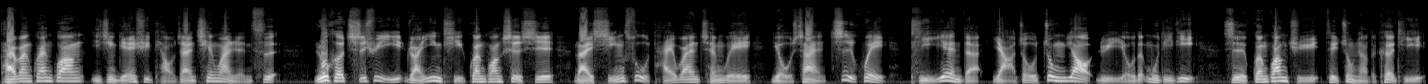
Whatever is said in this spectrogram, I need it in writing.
台湾观光已经连续挑战千万人次，如何持续以软硬体观光设施来形塑台湾成为友善、智慧、体验的亚洲重要旅游的目的地，是观光局最重要的课题。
